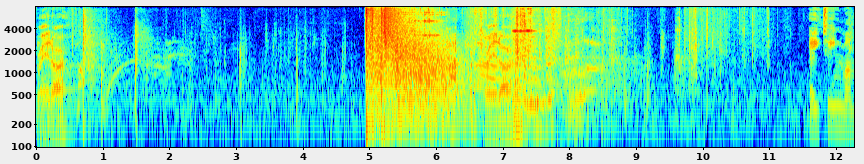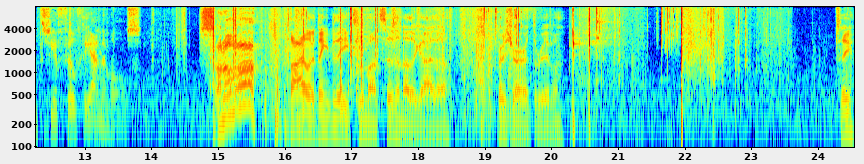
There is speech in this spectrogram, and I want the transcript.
Radar. Radar. 18 months, you filthy animals. Son of a! Tyler, thank you for the 18 months. There's another guy, though. Pretty sure I heard three of them. See?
